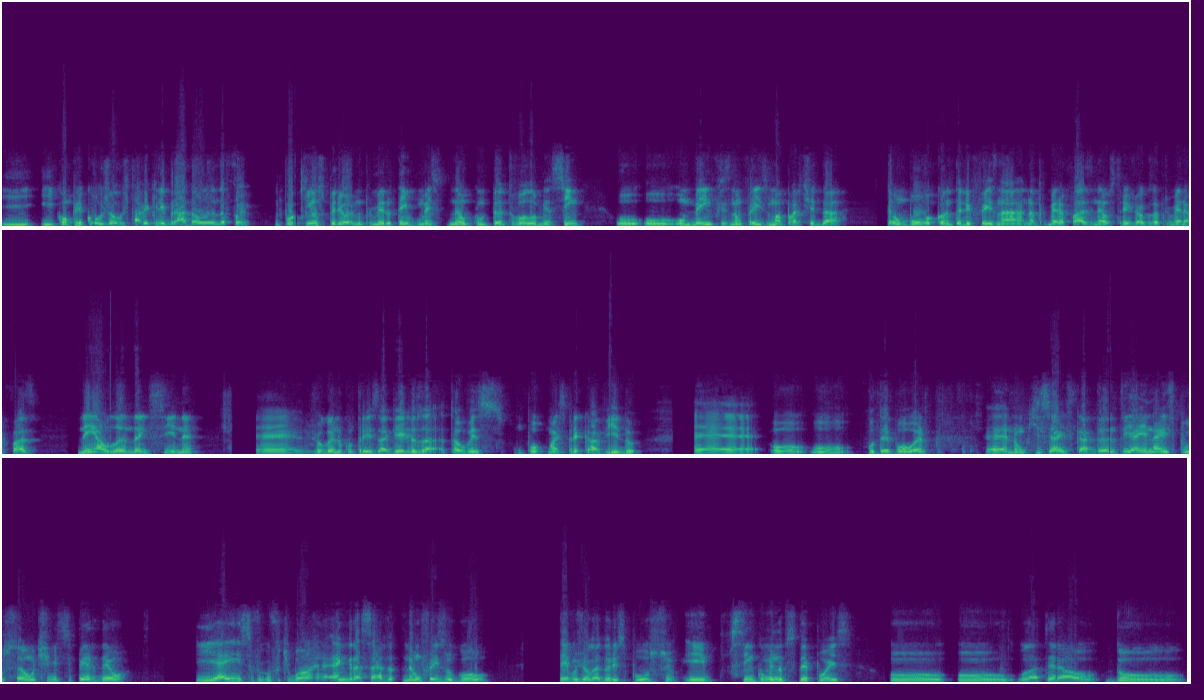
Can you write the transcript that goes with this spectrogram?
E, e complicou, o jogo estava equilibrado, a Holanda foi um pouquinho superior no primeiro tempo, mas não com tanto volume assim. O, o, o Memphis não fez uma partida tão boa quanto ele fez na, na primeira fase, né? Os três jogos da primeira fase, nem a Holanda em si, né? é, jogando com três zagueiros, talvez um pouco mais precavido. É, o, o, o De Boer é, não quis se arriscar tanto, e aí na expulsão o time se perdeu. E é isso, o futebol é, é engraçado. Não fez o gol, teve o jogador expulso, e cinco minutos depois o, o, o lateral do,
